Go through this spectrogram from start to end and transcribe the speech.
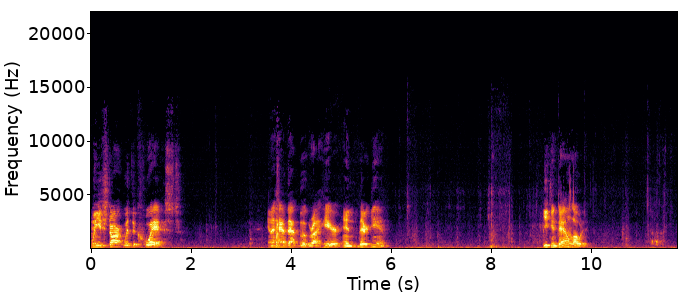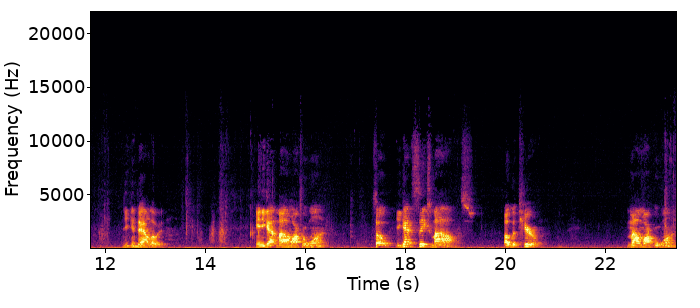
when you start with the quest, and I have that book right here, and there again, you can download it you can download it. And you got mile marker one. So you got six miles of material. Mile marker one.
